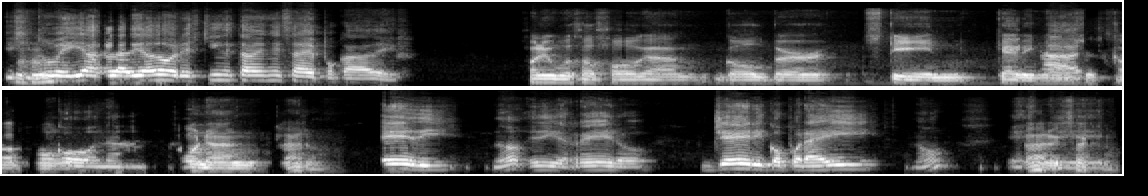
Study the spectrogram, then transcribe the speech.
Y si tú veías gladiadores, ¿quién estaba en esa época, Dave? Hollywood Hogan, Goldberg, Steen, Kevin Nash. Scott Hall, Conan, Conan, claro. Eddie, ¿no? Eddie Guerrero, Jericho por ahí, ¿no? Claro, Este, exacto.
